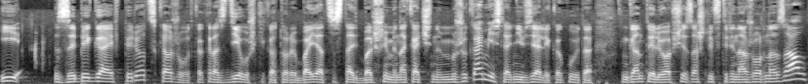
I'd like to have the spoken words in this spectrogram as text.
И забегая вперед, скажу, вот как раз девушки, которые боятся стать большими накачанными мужиками, если они взяли какую-то гантель и вообще зашли в тренажерный зал,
